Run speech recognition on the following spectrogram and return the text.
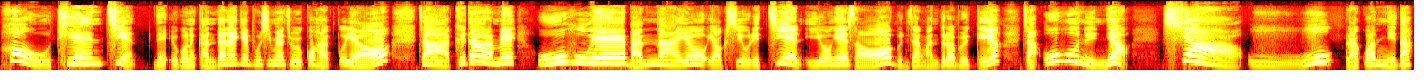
허우天见. 네, 요거는 간단하게 보시면 좋을 것 같고요. 자, 그 다음에 오후에 만나요. 역시 우리 찐 이용해서 문장 만들어 볼게요. 자, 오후는요. 샤우라고 합니다.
